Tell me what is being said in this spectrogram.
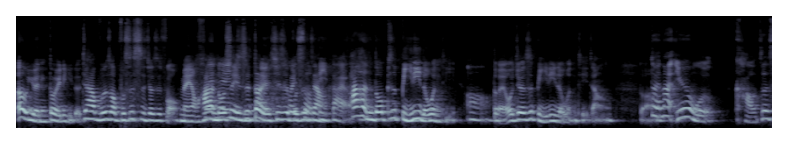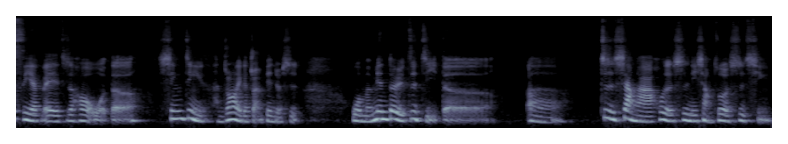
二元对立的，就它不是说不是是就是否，没有，它很多事情是对，其实不是这样，它很多是比例的问题。哦，对，我觉得是比例的问题，这样对啊。对，那因为我考这 CFA 之后，我的心境很重要的一个转变就是。我们面对于自己的呃志向啊，或者是你想做的事情，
